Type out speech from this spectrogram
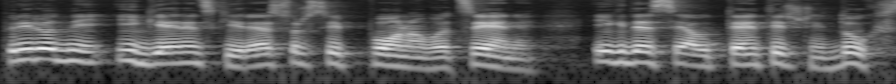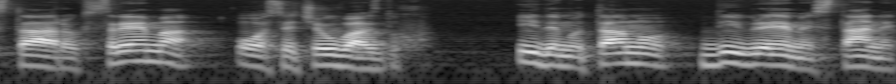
prirodni i genetski resursi ponovo cene i gde se autentični duh starog Srema osjeća u vazduhu. Idemo tamo di vreme stane,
